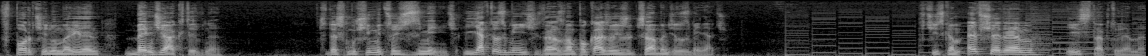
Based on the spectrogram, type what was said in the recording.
w porcie numer 1, będzie aktywny. Czy też musimy coś zmienić. I jak to zmienić? Zaraz Wam pokażę, jeżeli trzeba będzie to zmieniać. Wciskam F7 i startujemy.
